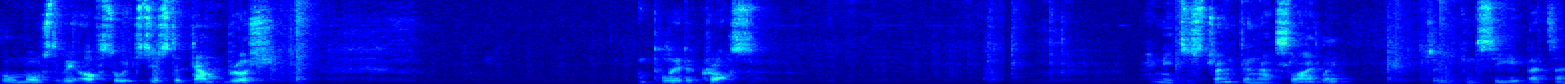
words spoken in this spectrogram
Pull most of it off so it's just a damp brush. And pull it across you need to strengthen that slightly so you can see it better.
